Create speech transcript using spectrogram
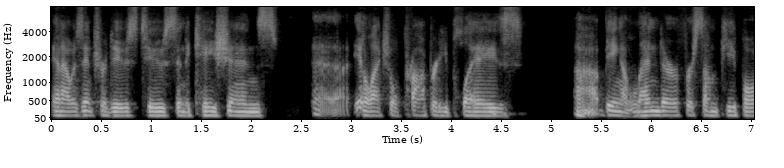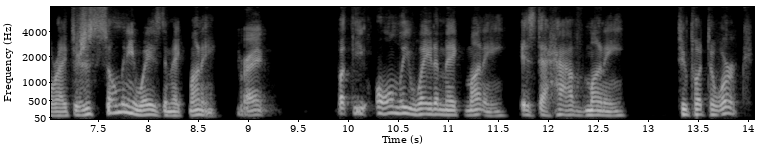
And I was introduced to syndications, uh, intellectual property plays, uh, being a lender for some people, right? There's just so many ways to make money. Right. But the only way to make money is to have money to put to work.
